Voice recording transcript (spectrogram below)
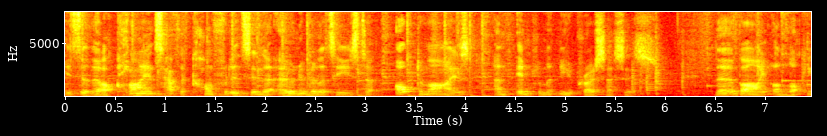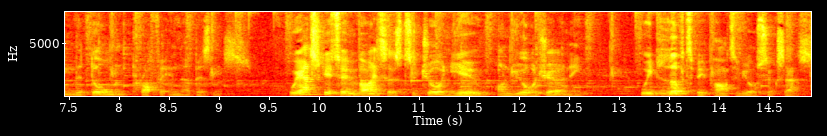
is that our clients have the confidence in their own abilities to optimise and implement new processes, thereby unlocking the dormant profit in their business. We ask you to invite us to join you on your journey. We'd love to be part of your success.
